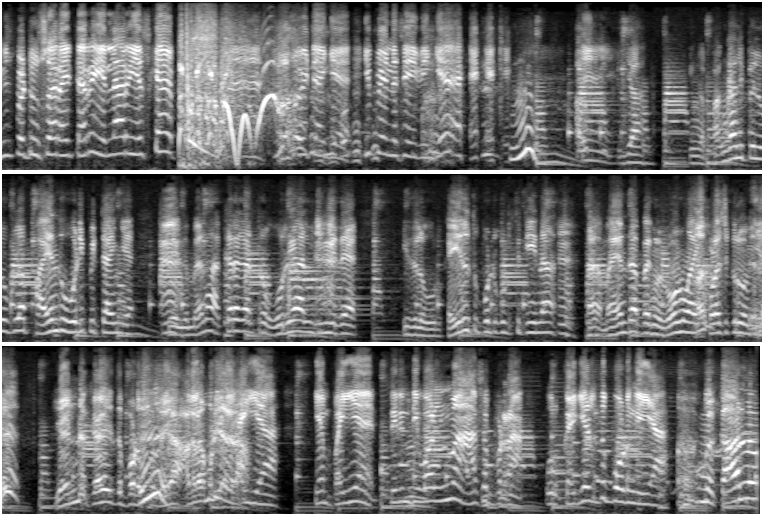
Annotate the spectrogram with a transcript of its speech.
இன்ஸ்பெக்டர் உஷார் ஆயிட்டாரு எல்லாரும் எஸ்கேப் போயிட்டாங்க. இப்ப என்ன செய்வீங்க? ஐயா எங்க பங்காளி பயந்து ஓடி போயிட்டாங்க எங்க மேல அக்கறை காட்டுற ஒரே ஆள் நீங்க இதுல ஒரு கையெழுத்து போட்டு கொடுத்துட்டீங்கன்னா மகேந்திரா பேங்க்ல லோன் வாங்கி குழைச்சுக்கிறோம் என்ன கையெழுத்து போட அதெல்லாம் முடியாதுடா. ஐயா என் பையன் திருந்தி வாழணும்னு ஆசைப்படுறான். ஒரு கையெழுத்து போடுங்க ஐயா. உங்க கால்ல.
